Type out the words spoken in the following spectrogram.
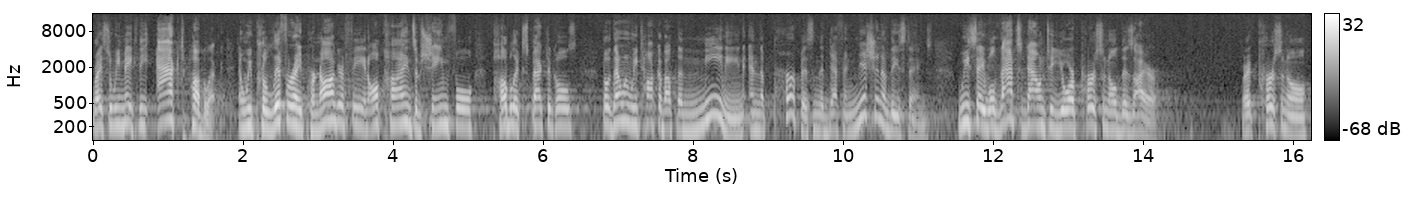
Right? So we make the act public and we proliferate pornography and all kinds of shameful public spectacles. But then when we talk about the meaning and the purpose and the definition of these things, we say, well, that's down to your personal desire right? Personal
